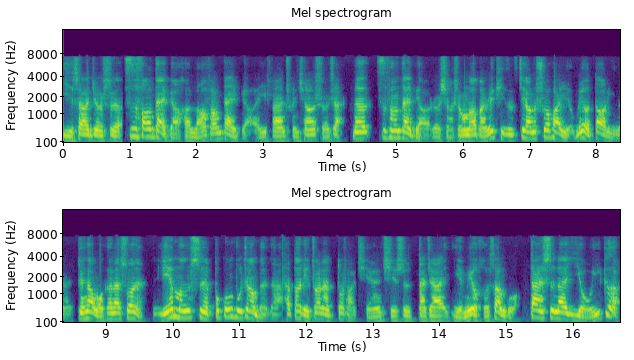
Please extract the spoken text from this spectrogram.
以上就是资方代表和劳方代表一番唇枪舌战。那资方代表小熊老板 Ricky 这样的说法有没有道理呢？就像我刚才说的，联盟是不公布账本的，他到底赚了多少钱，其实大家也没有核算过。但是呢，有一个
